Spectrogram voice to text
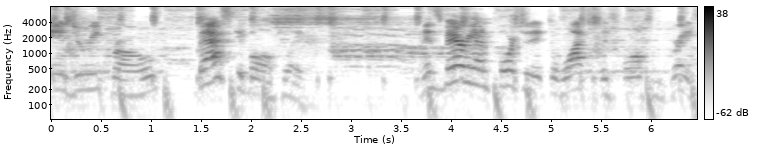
injury prone basketball player. It's very unfortunate to watch this fall from grace.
